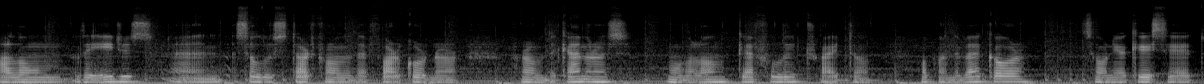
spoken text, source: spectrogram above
along the edges. And so we start from the far corner from the cameras move along carefully try to open the back cover so in your case it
